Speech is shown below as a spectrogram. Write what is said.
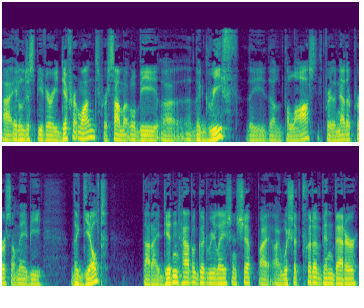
Uh, it'll just be very different ones. For some, it will be uh, the grief, the, the the loss. For another person, it may be the guilt that I didn't have a good relationship. I, I wish it could have been better.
